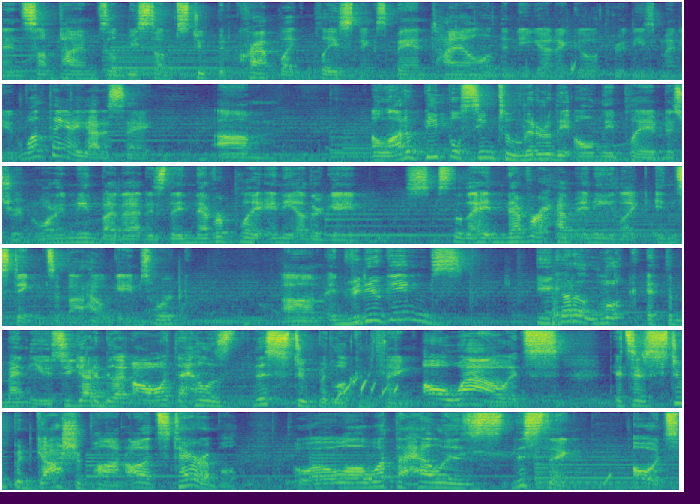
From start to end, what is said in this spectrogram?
and sometimes there'll be some stupid crap like place an expand tile, and then you gotta go through these menus. One thing I gotta say, um, a lot of people seem to literally only play Abyssrium, and what I mean by that is they never play any other games, so they never have any like instincts about how games work. Um, in video games, you gotta look at the menus. You gotta be like, oh, what the hell is this stupid looking thing? Oh wow, it's it's a stupid gashapon. Oh, it's terrible. Well, what the hell is this thing? Oh, it's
